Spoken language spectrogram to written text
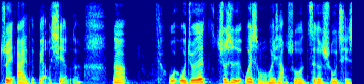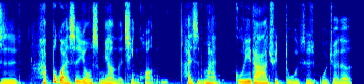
最爱的表现了。嗯、那我我觉得就是为什么会想说这个书，其实还不管是用什么样的情况，还是蛮鼓励大家去读。就是我觉得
